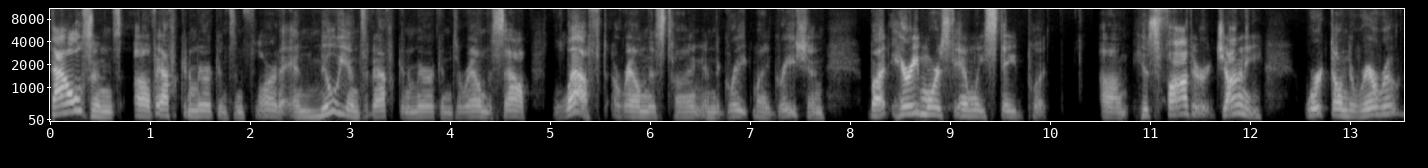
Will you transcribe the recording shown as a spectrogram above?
thousands of African Americans in Florida and millions of African Americans around the South left around this time in the Great Migration, but Harry Moore's family stayed put. Um, his father, Johnny, worked on the railroad,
